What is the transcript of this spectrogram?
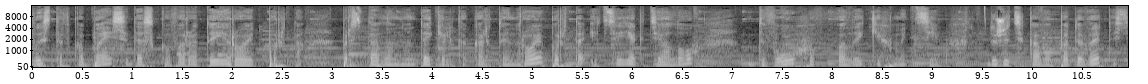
виставка бесіда Сковороди і Ройтбурта. Представлено декілька картин Ройбурта, і це як діалог двох великих митців. Дуже цікаво подивитись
